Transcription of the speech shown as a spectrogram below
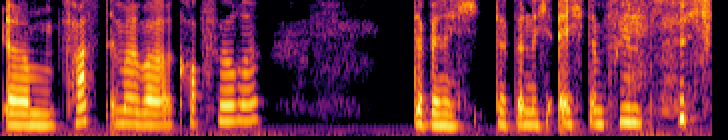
ähm, fast immer über Kopfhörer. Da bin ich, da bin ich echt empfindlich,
